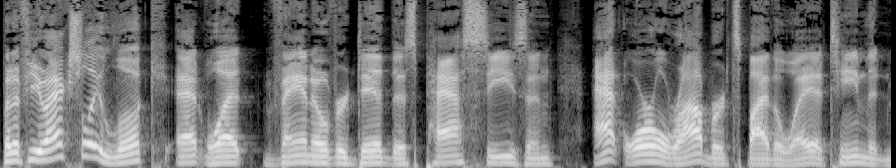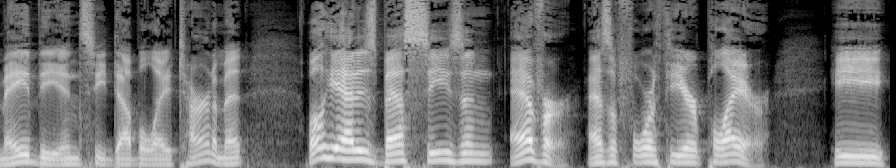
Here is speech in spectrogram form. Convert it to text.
But if you actually look at what Vanover did this past season at Oral Roberts, by the way, a team that made the NCAA tournament, well, he had his best season ever as a fourth year player. He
